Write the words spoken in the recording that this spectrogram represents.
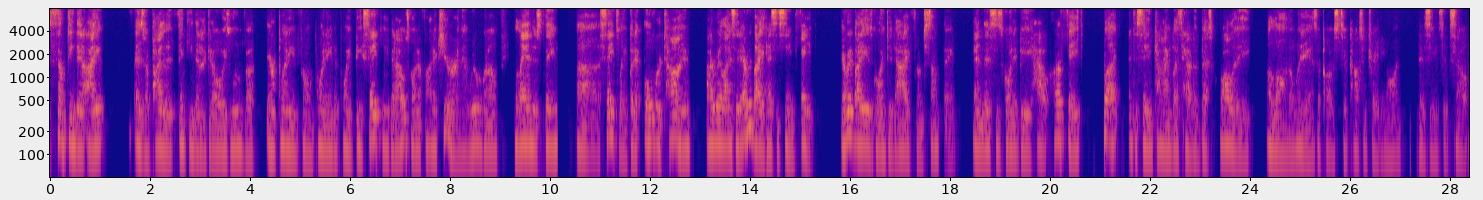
something that I, as a pilot, thinking that I could always move a airplane from point A to point B safely, that I was going to find a cure and that we were going to land this thing uh, safely. But over time, I realized that everybody has the same fate. Everybody is going to die from something. And this is going to be how our fate, but at the same time, let's have the best quality along the way as opposed to concentrating on disease itself.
